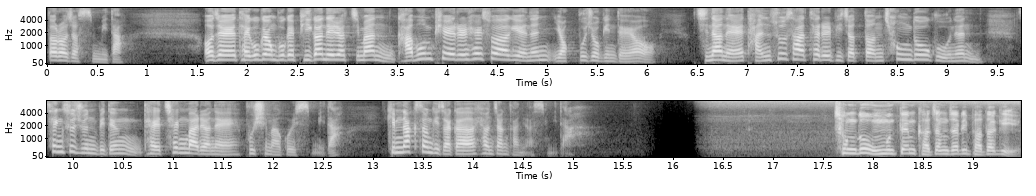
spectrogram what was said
떨어졌습니다. 어제 대구 경북에 비가 내렸지만 가뭄 피해를 해소하기에는 역부족인데요. 지난해 단수 사태를 빚었던 청도구는 생수 준비 등 대책 마련에 부심하고 있습니다. 김낙선 기자가 현장 다녀왔습니다. 청도 옥문댐 가장자리 바닥이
